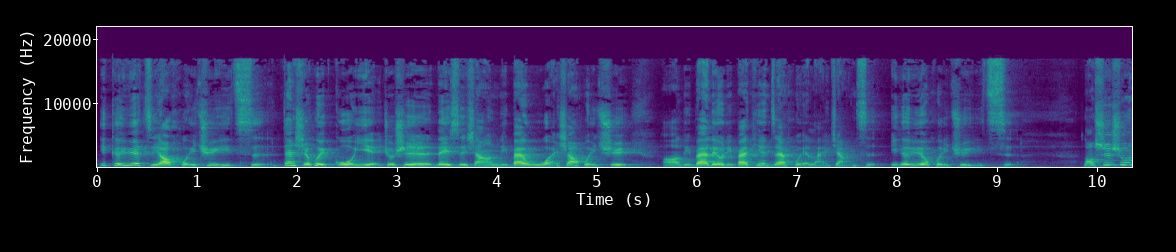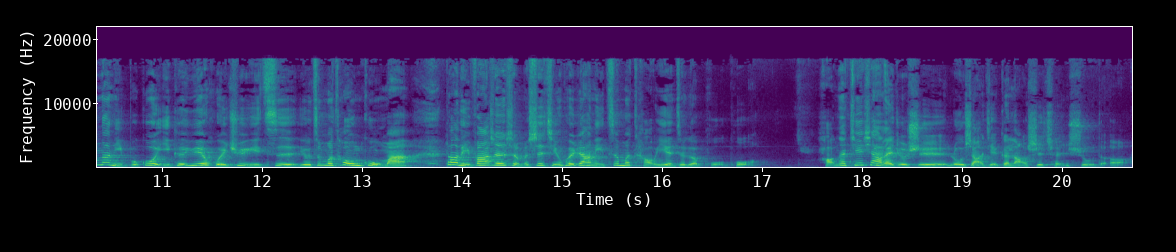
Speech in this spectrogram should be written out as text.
一个月只要回去一次，但是会过夜，就是类似像礼拜五晚上回去，啊，礼拜六、礼拜天再回来这样子。一个月回去一次。老师说：“那你不过一个月回去一次，有这么痛苦吗？到底发生什么事情会让你这么讨厌这个婆婆？”好，那接下来就是陆小姐跟老师陈述的哦。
